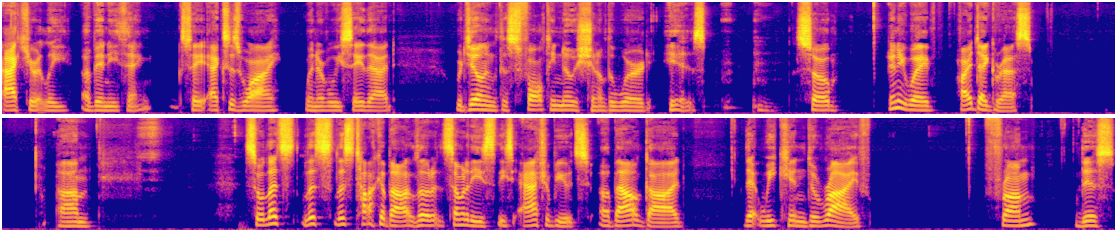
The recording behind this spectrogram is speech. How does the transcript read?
accurately of anything. Say X is Y whenever we say that. We're dealing with this faulty notion of the word is. so, anyway, I digress. Um, so let's let's let's talk about some of these these attributes about God that we can derive from this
